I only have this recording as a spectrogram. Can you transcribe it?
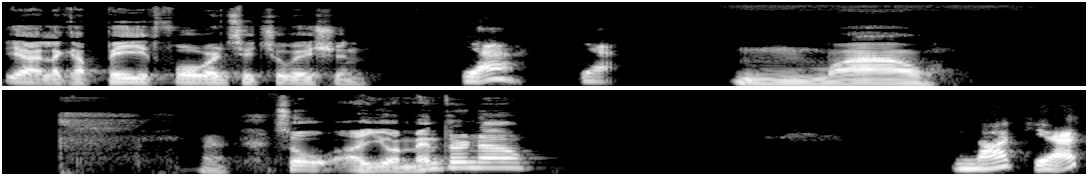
Yeah, like a pay it forward situation. Yeah. Mm, wow. So are you a mentor now? Not yet,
